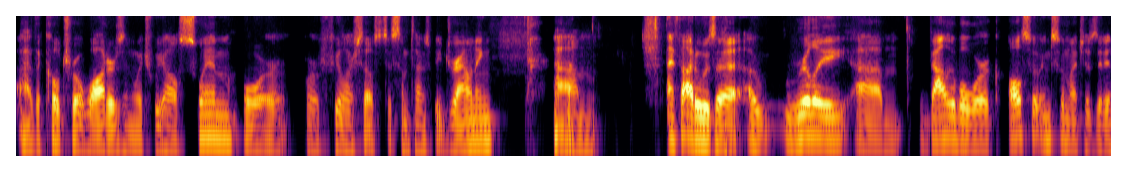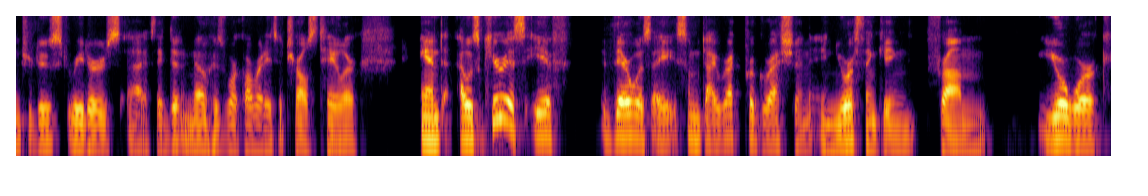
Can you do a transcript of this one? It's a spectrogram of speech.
uh, the cultural waters in which we all swim or, or feel ourselves to sometimes be drowning. Um, I thought it was a, a really um, valuable work, also in so much as it introduced readers, uh, if they didn't know his work already, to Charles Taylor, and I was curious if there was a some direct progression in your thinking from your work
